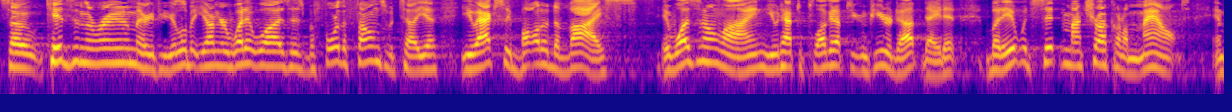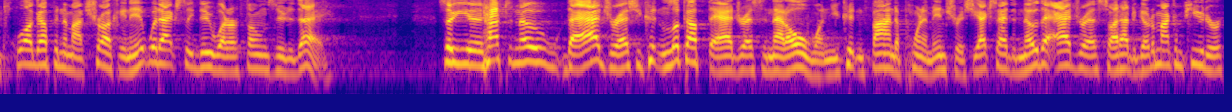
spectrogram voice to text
So, kids in the room, or if you're a little bit younger, what it was is before the phones would tell you, you actually bought a device. It wasn't online. You would have to plug it up to your computer to update it, but it would sit in my truck on a mount and plug up into my truck, and it would actually do what our phones do today. So you have to know the address. You couldn't look up the address in that old one. You couldn't find a point of interest. You actually had to know the address. So I'd have to go to my computer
